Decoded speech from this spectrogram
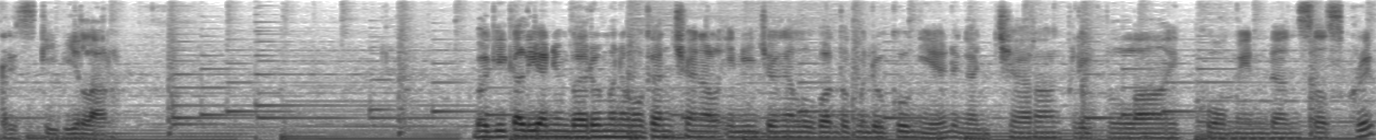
Rizky Bilar. Bagi kalian yang baru menemukan channel ini, jangan lupa untuk mendukungnya dengan cara klik like, komen, dan subscribe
